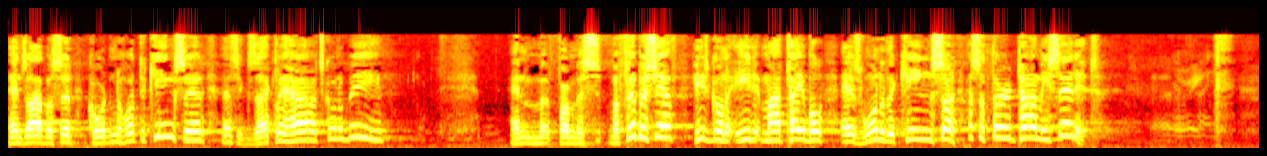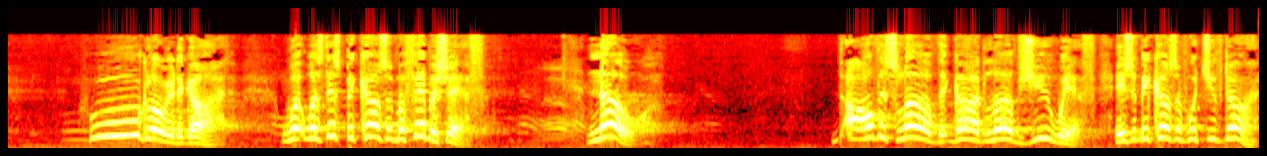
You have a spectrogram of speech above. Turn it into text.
And Ziba said, according to what the king said, that's exactly how it's going to be. And for Mephibosheth, he's going to eat at my table as one of the king's sons. That's the third time he said it. Ooh, glory to God. What, was this because of Mephibosheth? No. All this love that God loves you with, is it because of what you've done?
